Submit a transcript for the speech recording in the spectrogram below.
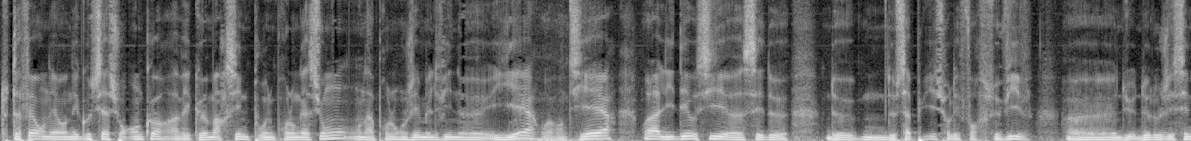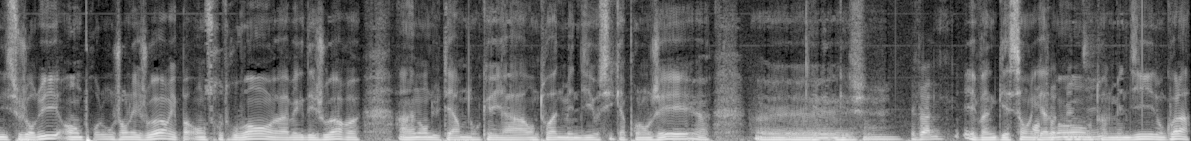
Tout à fait, on est en négociation encore avec euh, Marcine pour une prolongation. On a prolongé Melvin euh, hier ou avant-hier. Voilà, l'idée aussi, euh, c'est de, de, de s'appuyer sur les forces vives euh, du- de l'OGC Nice aujourd'hui en prolongeant les joueurs et pas- en se retrouvant avec des joueurs à un an du terme. Donc il y a Antoine Mendy aussi qui a prolongé, euh, Evan. Evan Guessant Antoine également, Mendy. Antoine Mendy. Donc voilà,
